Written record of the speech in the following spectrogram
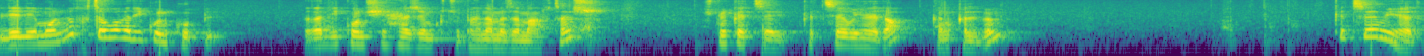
l'élément neutre حتى هو غادي يكون couple غادي يكون شي حاجة مكتوب هنا مازال ما عرفتهاش. شنو كتساوي؟ كتساوي هذا كنقلبم كتساوي هذا.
